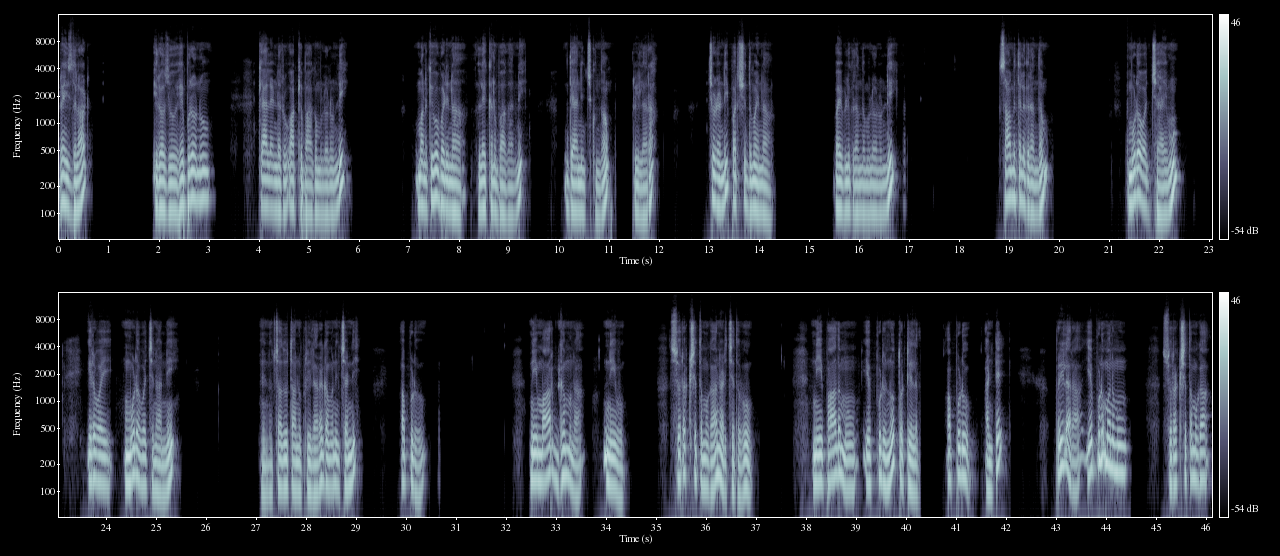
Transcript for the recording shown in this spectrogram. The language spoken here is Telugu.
ప్రైజ్ ద లాడ్ ఈరోజు హెబ్రోను క్యాలెండర్ వాక్య భాగంలో నుండి మనకివ్వబడిన లేఖన భాగాన్ని ధ్యానించుకుందాం. ప్రియులారా చూడండి పరిశుద్ధమైన బైబిల్ గ్రంథంలో నుండి సామెతల గ్రంథం మూడవ అధ్యాయము ఇరవై మూడవ వచనాన్ని నేను చదువుతాను ప్రియులారా గమనించండి. అప్పుడు నీ మార్గమున నీవు సురక్షితముగా నడిచెదవు. నీ పాదము ఎప్పుడునూ తొట్టిల్లదు. అప్పుడు అంటే ప్రియులరా ఎప్పుడు మనము సురక్షితముగా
